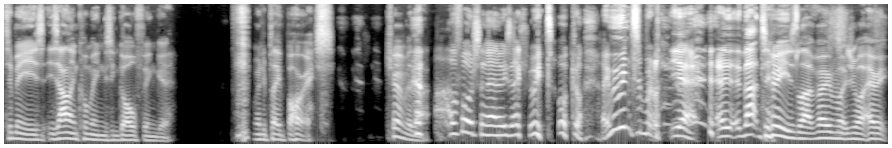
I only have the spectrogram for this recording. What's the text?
to me is is Alan Cummings in Goldfinger when he played Boris. Do you remember that? Unfortunately, I know exactly what you're talking about. I'm invincible. yeah, and that to me is like very much what Eric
